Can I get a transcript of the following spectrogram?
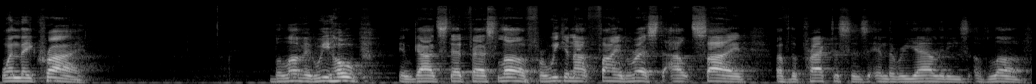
when they cry. Beloved, we hope in God's steadfast love, for we cannot find rest outside of the practices and the realities of love.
